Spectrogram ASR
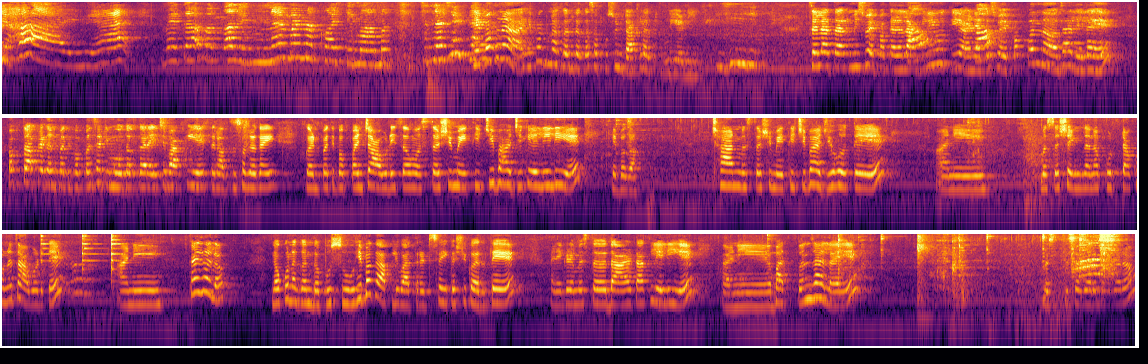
हे बघ ना हे बघ ना गंध कसा पुसून टाकला तू येडी. चला तर मी स्वयंपाकाला लागली होती आणि आता स्वयंपाक पण झालेला आहे. फक्त आपल्या गणपती बाप्पांसाठी मोदक करायचे बाकी आहे. तर आता सगळं काही गणपती बाप्पांच्या आवडीचं मस्त अशी मेथीची भाजी केलेली आहे. हे बघा. छान मस्त अशी मेथीची भाजी होते. आणि मस्त शेंगदाणा कूट टाकूनच आवडते. आणि काय झालं? नको ना गंध पुसू. हे बघा आपली वात्रट कशी करते. आणि इकडे मस्त डाळ टाकलेली आहे. आणि भात पण झाला आहे मस्त असं गरम गरम.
